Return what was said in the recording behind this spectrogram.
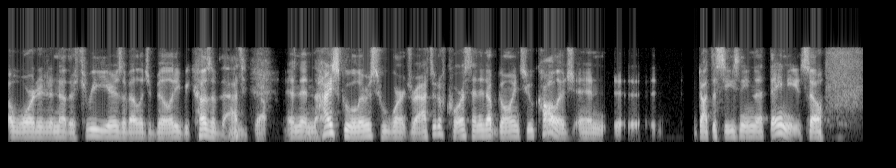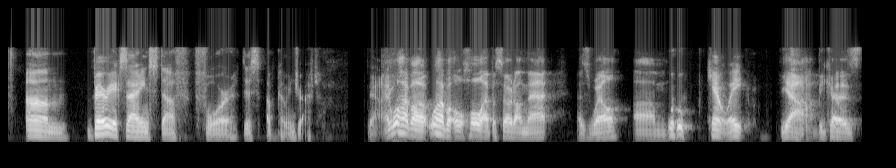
awarded another three years of eligibility because of that. Mm, yeah. And then the high schoolers who weren't drafted, of course, ended up going to college and uh, got the seasoning that they need. So, um, very exciting stuff for this upcoming draft. Yeah, and we'll have a we'll have a whole episode on that as well. Um, Woo, can't wait. Yeah, because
